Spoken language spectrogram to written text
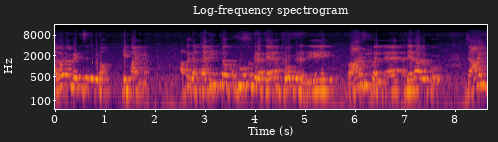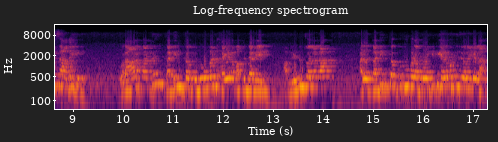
அதோட நம்ம என்ன செஞ்சுக்கணும்? நிப்பாடிக்கணும் அப்ப இந்த கதித்த குடுங்கிற பேரை போக்குறது வாஜிபல்ல அது எதா இருக்கும் ஜாயிஸாக இருக்கும். ஒரு ஆளை பார்த்து கதித்த குடும்பன் ஹைர மக்குதவே அப்படின்னு சொல்லலாம். அது கதித்த குடும்பனை போய்கிட்டு எதை மட்டும் சொல்லிக்கலாம்?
